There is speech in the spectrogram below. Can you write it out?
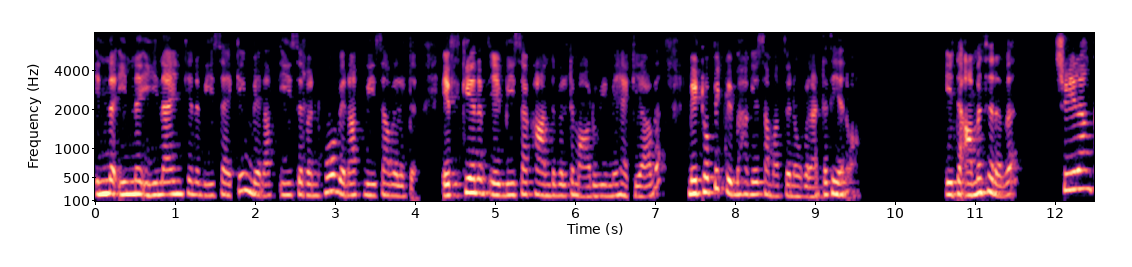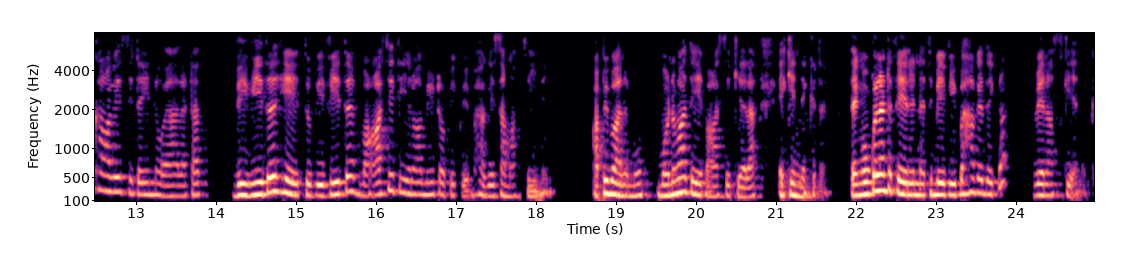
ඉන්න ඉන්න E9 කියන වීසා එකෙන් වෙනත් E7 හෝ වෙනත් වීසා වලට F කියන ඒ වීසා කාණ්ඩ වලට මාරු වීමේ හැකියාව මේ ටොපික් විභාගයේ සමත් වෙන ඕගලන්ට තියෙනවා. ඊට අමතරව ශ්‍රී ලංකාවේ සිට ඉන්න ඔයාලටත් විවිධ හේතු විවිධ වාසි තියෙනවා මේ ටොපික් විභාගයේ සමත් වීමෙන්. අපි බලමු මොනවද ඒ වාසි කියලා එකින් එකට. දැන් ඕගලන්ට තේරෙන්නේ නැති මේ විභාග දෙක වෙනස් කියන එක.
